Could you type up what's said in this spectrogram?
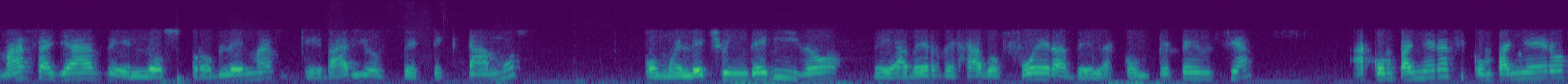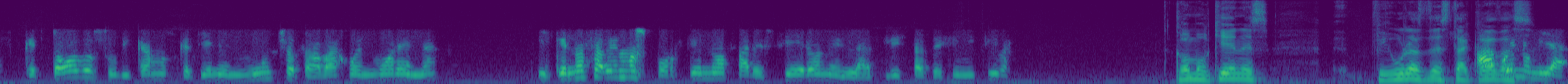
más allá de los problemas que varios detectamos, como el hecho indebido de haber dejado fuera de la competencia a compañeras y compañeros que todos ubicamos que tienen mucho trabajo en Morena y que no sabemos por qué no aparecieron en las listas definitivas. ¿Como quiénes? Figuras destacadas. Ah, bueno, mira,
